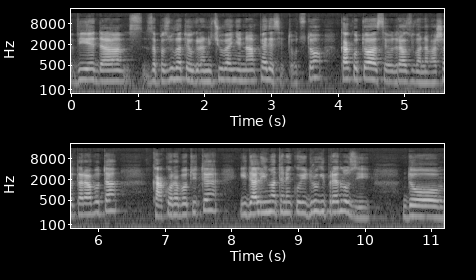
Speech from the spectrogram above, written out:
вие да запазувате ограничување на 50 од 100. Како тоа се одразува на вашата работа? Како работите? И дали имате некои други предлози до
